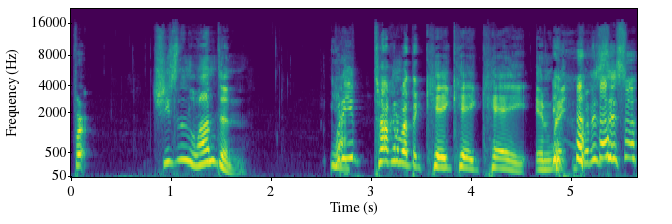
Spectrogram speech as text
for she's in London. What are you talking about the KKK in what is this?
